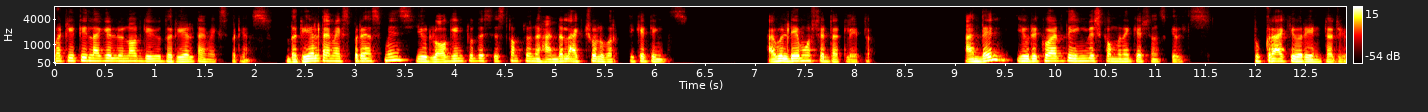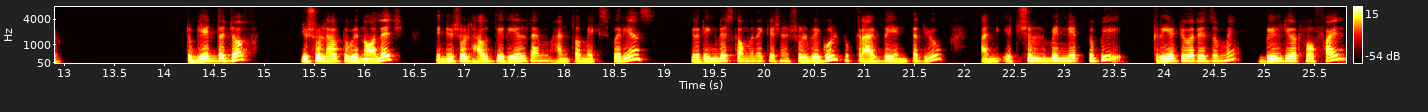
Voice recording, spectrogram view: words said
But it will not give you the real-time experience. The real-time experience means you log into the system to handle actual work, ticketings. I will demonstrate that later. And then you require the English communication skills to crack your interview. To get the job, you should have to be knowledge, then you should have the real-time hands-on experience. Your English communication should be good to crack the interview, and it should be need to be create your resume, build your profile,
